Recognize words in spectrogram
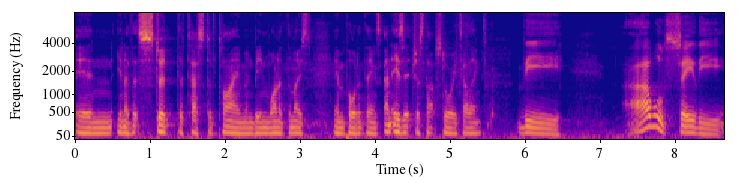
in you know that stood the test of time and been one of the most important things? And is it just that storytelling? The I would say the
